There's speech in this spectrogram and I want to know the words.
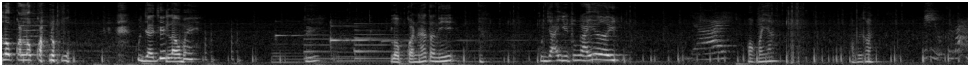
หลบกันหลบกันโอ้โหคุณยายจะเห็นเราไหมเฮ้ย หลบก่อนฮะตอนนี้ คุณยายอยู่ตรงไหนเอ่ยยายออกมายังออกไปก่อนนี่อยู่ข้างล่าง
